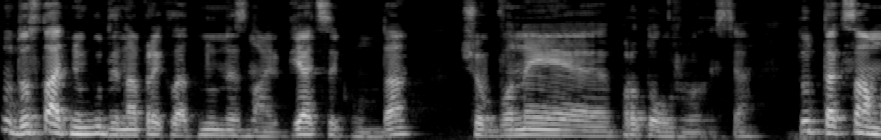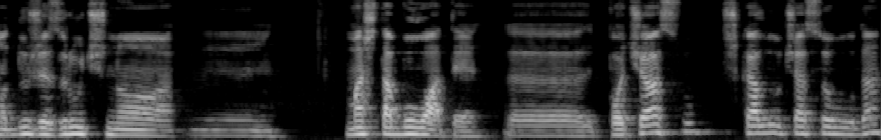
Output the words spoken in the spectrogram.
Ну, достатньо буде, наприклад, ну не знаю, 5 секунд, да? щоб вони продовжувалися. Тут так само дуже зручно масштабувати е, по часу, шкалу часову, да?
